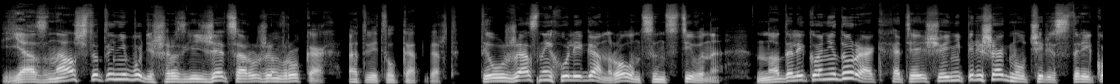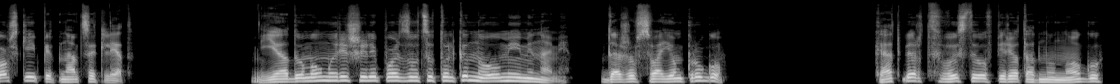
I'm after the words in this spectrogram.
«Я знал, что ты не будешь разъезжать с оружием в руках», — ответил Катберт. «Ты ужасный хулиган, Роланд, сын Стивена, но далеко не дурак, хотя еще и не перешагнул через стариковские пятнадцать лет». Я думал, мы решили пользоваться только новыми именами, даже в своем кругу. Катберт выставил вперед одну ногу,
